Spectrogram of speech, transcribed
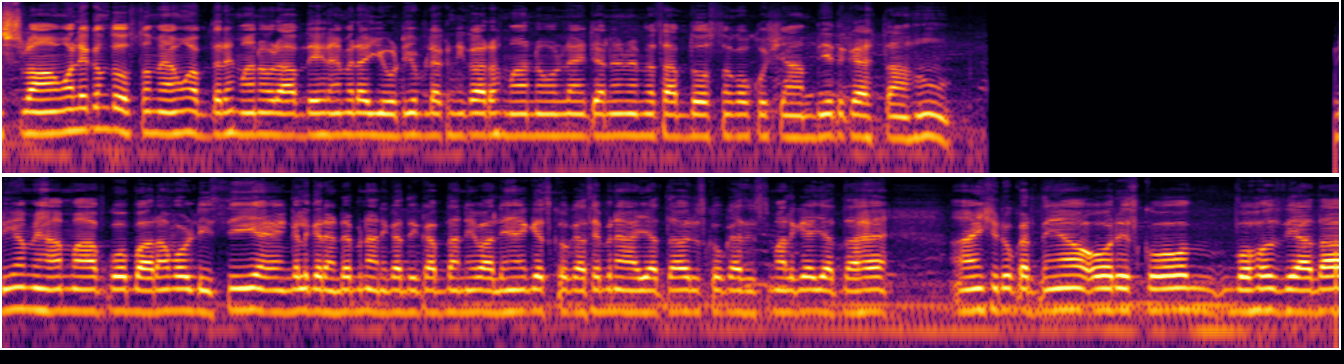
असलम दोस्तों, मैं हूँ अब्दुलरहमान और आप देख रहे हैं मेरा YouTube Technica Rahman online channel में मैं सब दोस्तों को खुश आमदीद कहता हूँ। वीडियो में हम आपको 12 वोल्ट डीसी एंगल ग्राइंडर बनाने का तरीका बताने वाले हैं कि इसको कैसे बनाया जाता है और इसको कैसे इस्तेमाल किया जाता है। आए शुरू करते हैं और इसको बहुत ज़्यादा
